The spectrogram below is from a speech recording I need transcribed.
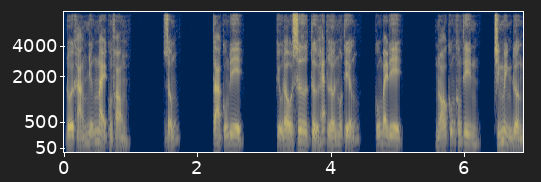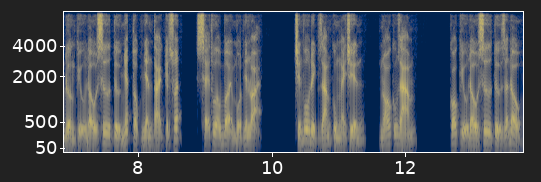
đối kháng những này cuồng phong. Giống, ta cũng đi. Cựu đầu sư tử hét lớn một tiếng, cũng bay đi. Nó cũng không tin, chính mình đường đường cựu đầu sư tử nhất tộc nhân tài kiệt xuất, sẽ thua bởi một nhân loại chiến vô địch dám cùng ngày chiến, nó cũng dám. Có cựu đầu sư tử dẫn đầu,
